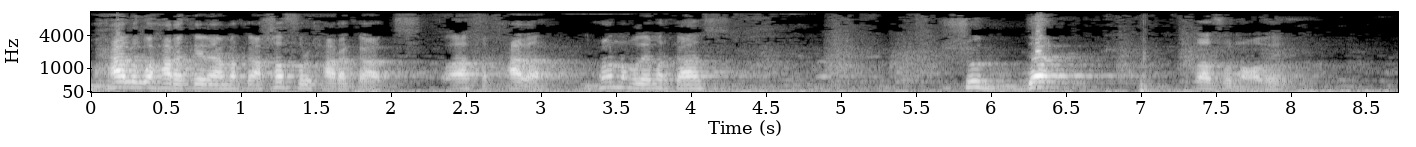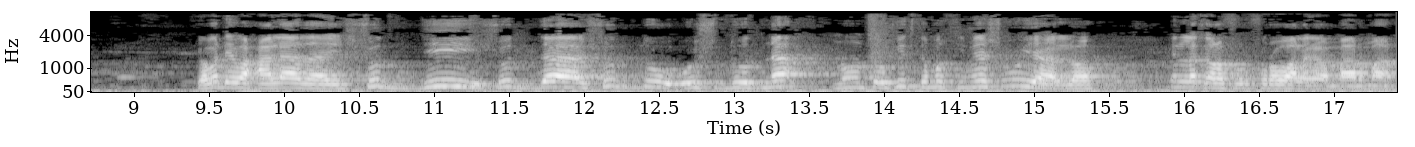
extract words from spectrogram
Maxaa lagu xarakeynaya marka akhafu lxarakaat waa fatxada muxuu noqday markaas shudda. Saasuu noqday. Gabadhii waxaa leedahay shuddii shudda shuddu ushdudna. Nuun tawkiidka markii meesha u yaallo in la kala furfuro waa laga maarmaan.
